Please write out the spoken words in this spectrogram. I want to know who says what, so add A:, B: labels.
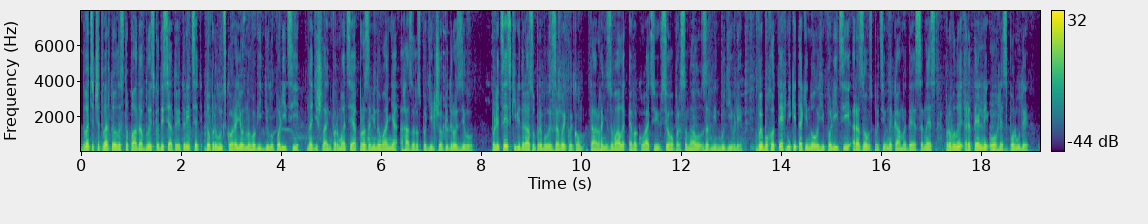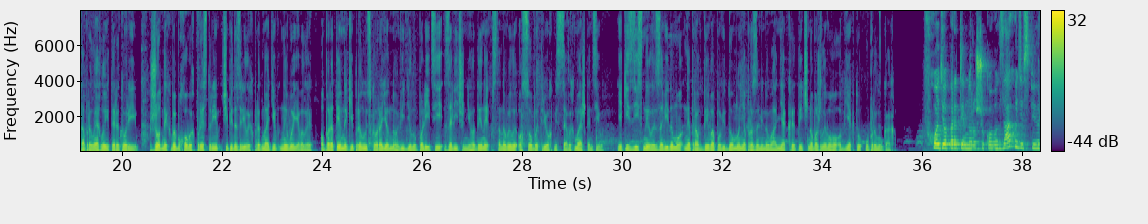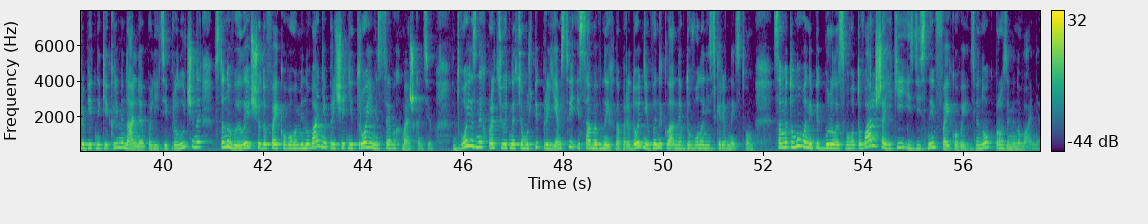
A: 24 листопада близько 10.30 до Прилуцького районного відділу поліції надійшла інформація про замінування газорозподільчого підрозділу. Поліцейські відразу прибули за викликом та організували евакуацію всього персоналу з адмінбудівлі. Вибухотехніки та кінологи поліції разом з працівниками ДСНС провели ретельний огляд споруди та прилеглої території. Жодних вибухових пристроїв чи підозрілих предметів не виявили. Оперативники Прилуцького районного відділу поліції за лічені години встановили особи трьох місцевих мешканців, які здійснили завідомо неправдиве повідомлення про замінування критично важливого об'єкту у Прилуках.
B: В ході оперативно-розшукових заходів співробітники кримінальної поліції Прилуччини встановили, що до фейкового мінування причетні троє місцевих мешканців. Двоє з них працюють на цьому ж підприємстві, і саме в них напередодні виникла невдоволеність керівництвом. Саме тому вони підбурили свого товариша, який і здійснив фейковий дзвінок про замінування.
